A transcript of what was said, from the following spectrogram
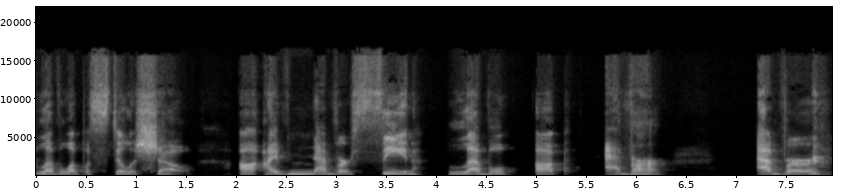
Level Up was still a show. Uh, I've never seen Level Up ever ever.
